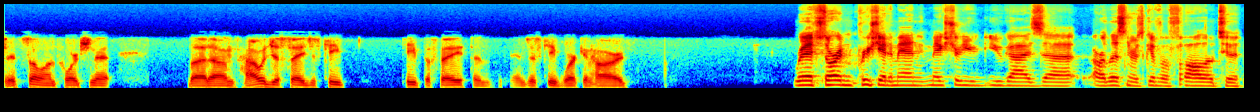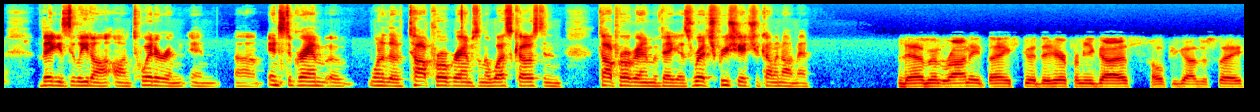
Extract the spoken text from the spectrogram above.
it's so unfortunate, but um, I would just say just keep keep the faith and and just keep working hard. Rich Thornton, appreciate it, man. Make sure you you guys, uh, our listeners, give a follow to Vegas Elite on, on Twitter and and um, Instagram. Uh, one of the top programs on the West Coast and top program in Vegas. Rich, appreciate you coming on, man. Devin, Ronnie, thanks. Good to hear from you guys. Hope you guys are safe.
